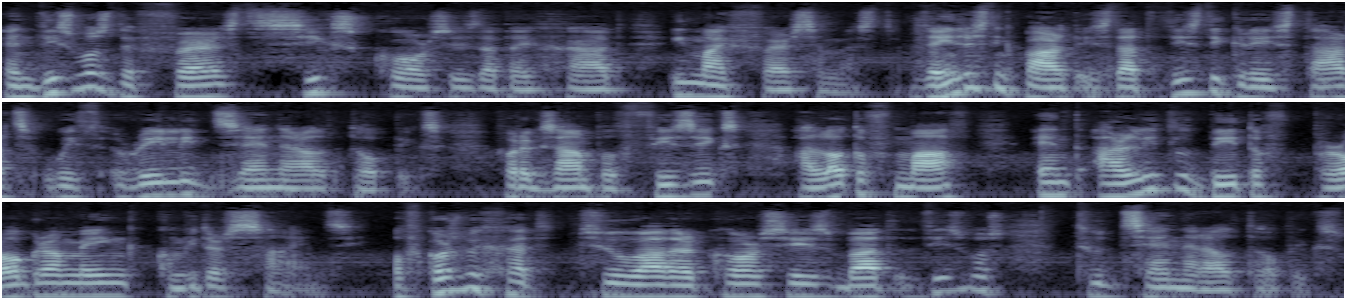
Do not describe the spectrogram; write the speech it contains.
And this was the first six courses that I had in my first semester. The interesting part is that this degree starts with really general topics. For example, physics, a lot of math, and a little bit of programming, computer science. Of course, we had two other courses, but this was two general topics.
